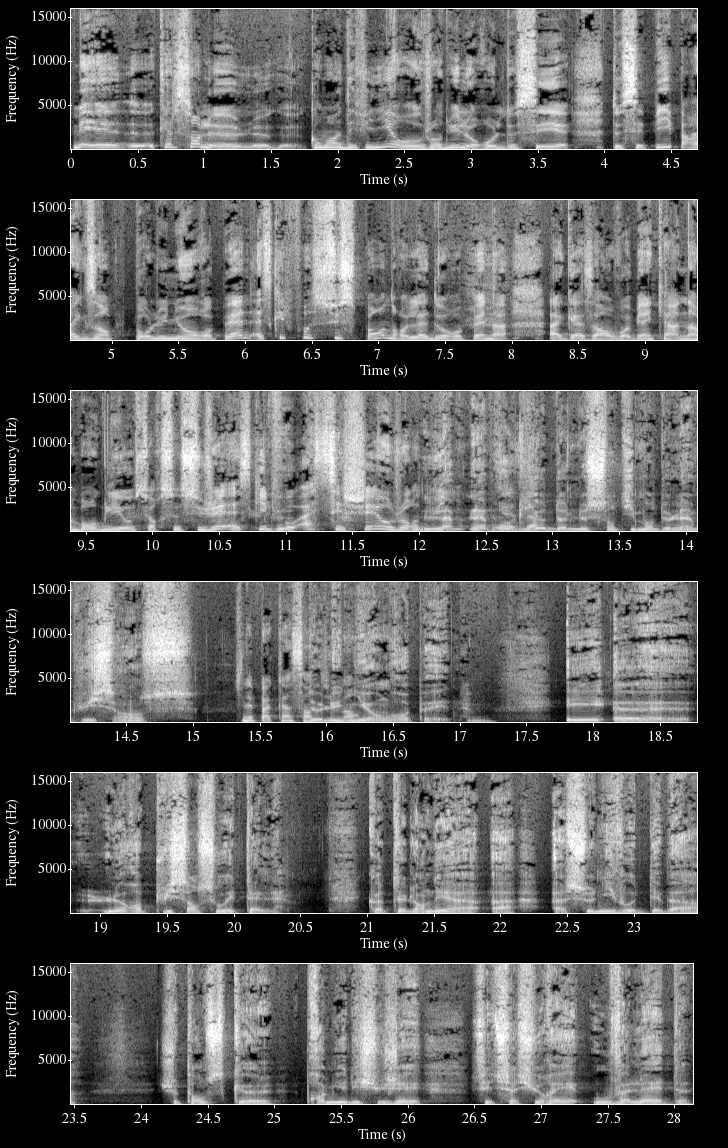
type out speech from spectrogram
Mais euh, quels sont le, comment définir aujourd'hui le rôle de ces, de ces pays? Par exemple, pour l'Union européenne, est-ce qu'il faut suspendre l'aide européenne à, Gaza? On voit bien qu'il y a un imbroglio sur ce sujet. Est-ce qu'il faut assécher aujourd'hui L'imbroglio donne le sentiment de l'impuissance de l'Union européenne. Et euh, l'Europe puissance, où est-elle? Quand elle en est à, à, à ce niveau de débat, je pense que premier des sujets, c'est de s'assurer où va l'aide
